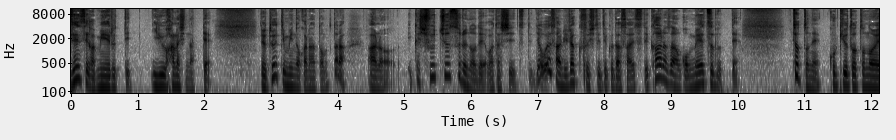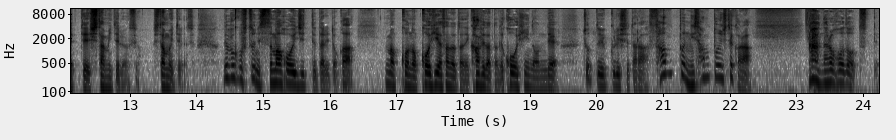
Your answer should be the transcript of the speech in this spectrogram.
前世が見えるって言っていう話になって、で、どうやって見るのかなと思ったら、あの、一回集中するので、私、っつって。で、大家さんリラックスしててください、っつって、河原さんはこう目つぶって、ちょっとね、呼吸整えて下見てるんですよ。下向いてるんですよ。で、僕普通にスマホいじってたりとか、まあ、このコーヒー屋さんだったんで、カフェだったんで、コーヒー飲んで、ちょっとゆっくりしてたら、3分、2、3分してから、ああ、なるほど、っつって。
